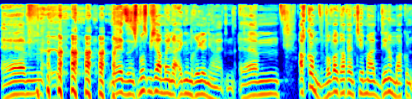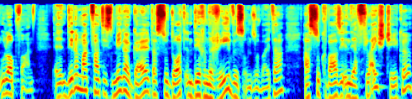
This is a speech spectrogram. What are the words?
Ähm, äh, also ich muss mich ja an meine eigenen Regeln hier halten. Ähm, ach komm, wo wir gerade beim Thema Dänemark und Urlaub waren. Äh, In Dänemark fand ich es mega geil, dass du dort in deren Reves und so weiter, hast du quasi in der Fleischtheke,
